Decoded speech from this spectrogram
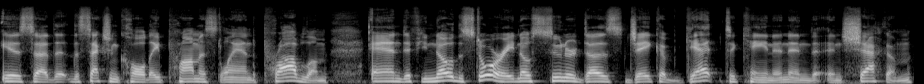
is uh, the, the section called a promised land problem. And if you know the story no sooner does jacob get to canaan and, and shechem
